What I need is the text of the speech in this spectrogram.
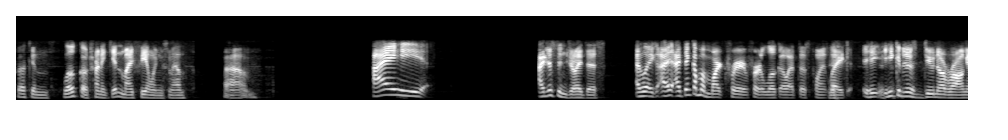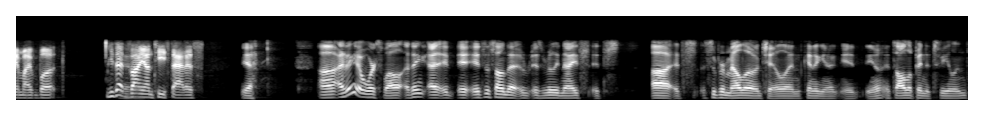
fucking loco trying to get in my feelings, man. Um, I I just enjoyed this. I like I, I think I'm a mark for for Loco at this point. Like he he could just do no wrong in my book. He's at Yeah. Zion T status. Yeah. Uh, I think it works well. I think uh, it, it it's a song that is really nice. It's uh it's super mellow and chill and kind of you know it you know it's all up in its feelings.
